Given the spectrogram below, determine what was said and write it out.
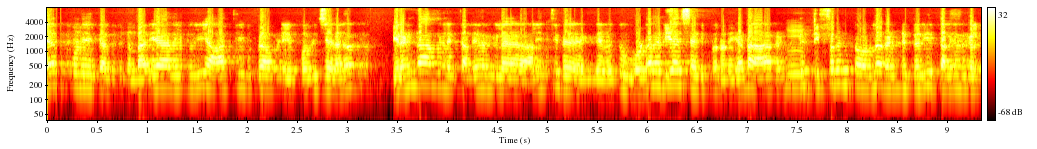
ஏற்புடைய கருத்து மரியாதைக்குரிய அதிமுகவுடைய பொதுச் செயலாளர் இரண்டாம் நிலை தலைவர்களை அழைத்து இதை இதை வந்து உடனடியா சரி பண்ணணும் ஏன்னா ரெண்டு டிஃபரெண்ட் டோன்ல ரெண்டு பெரிய தலைவர்கள்.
